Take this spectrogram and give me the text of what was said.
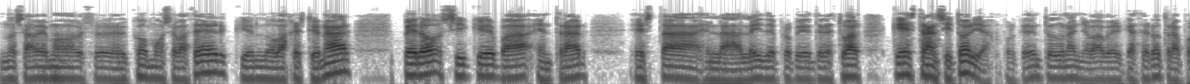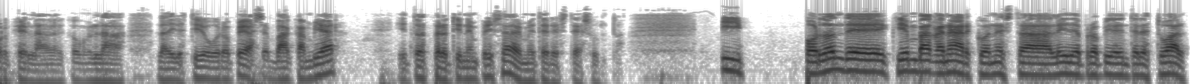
no sabemos eh, cómo se va a hacer, quién lo va a gestionar, pero sí que va a entrar esta en la ley de propiedad intelectual que es transitoria, porque dentro de un año va a haber que hacer otra porque la, la, directiva europea se va a cambiar, y entonces, pero tienen prisa en meter este asunto. ¿Y por dónde, quién va a ganar con esta ley de propiedad intelectual?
